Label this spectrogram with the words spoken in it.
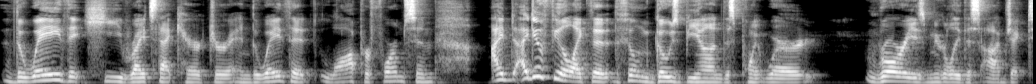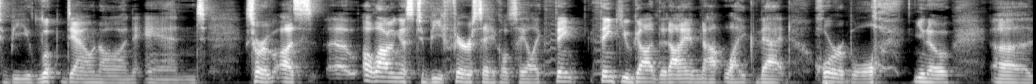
the way that he writes that character and the way that Law performs him, I, I do feel like the, the film goes beyond this point where Rory is merely this object to be looked down on and sort of us uh, allowing us to be pharisaical to say like thank thank you god that i am not like that horrible you know uh,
